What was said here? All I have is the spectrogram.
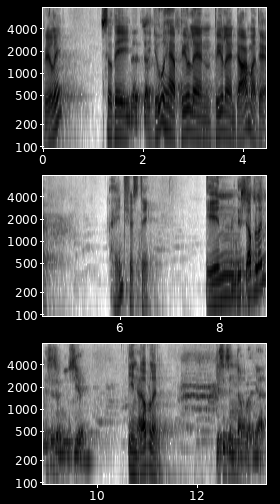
Really? So they, the, the, they do have Pure Land, Pure Land Dharma there. Interesting. In I mean, this Dublin? Is, this is a museum. In yeah. Dublin? This is in mm. Dublin, yeah.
